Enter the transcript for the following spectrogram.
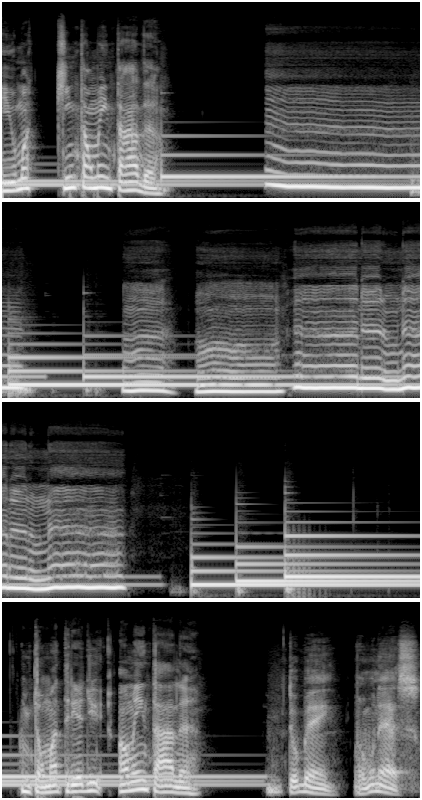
E uma quinta aumentada. Então uma tríade aumentada. Muito bem, vamos nessa.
